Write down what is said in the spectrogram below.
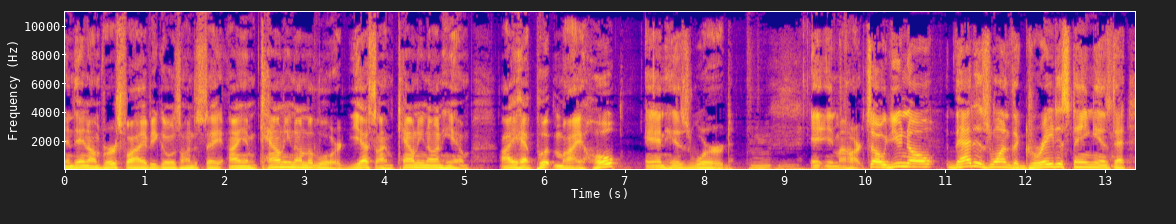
And then on verse 5, he goes on to say, I am counting on the Lord. Yes, I'm counting on him. I have put my hope and his word mm-hmm. in, in my heart. So, you know, that is one of the greatest thing is that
